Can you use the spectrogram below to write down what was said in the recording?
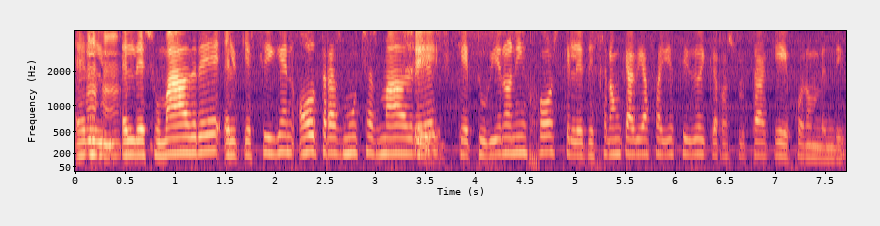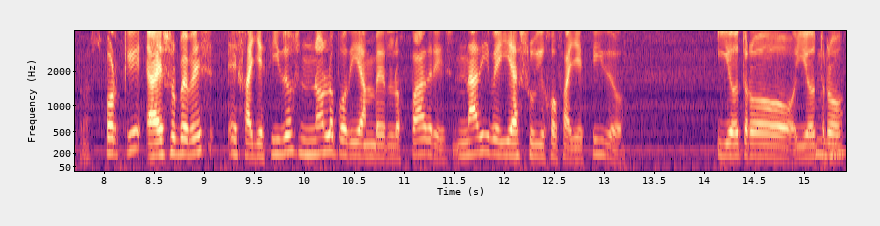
el, Ujú. el de su madre, el que siguen otras muchas madres Sí. que tuvieron hijos que les dijeron que había fallecido y que resulta que fueron vendidos. Porque a esos bebés eh, fallecidos no lo podían ver los padres, nadie veía a su hijo fallecido. Y otro, y otro, Ujú.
